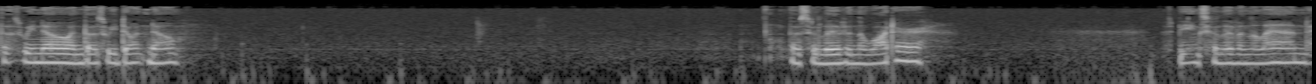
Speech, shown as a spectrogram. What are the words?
Those we know and those we don't know. Those who live in the water, those beings who live in the land,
